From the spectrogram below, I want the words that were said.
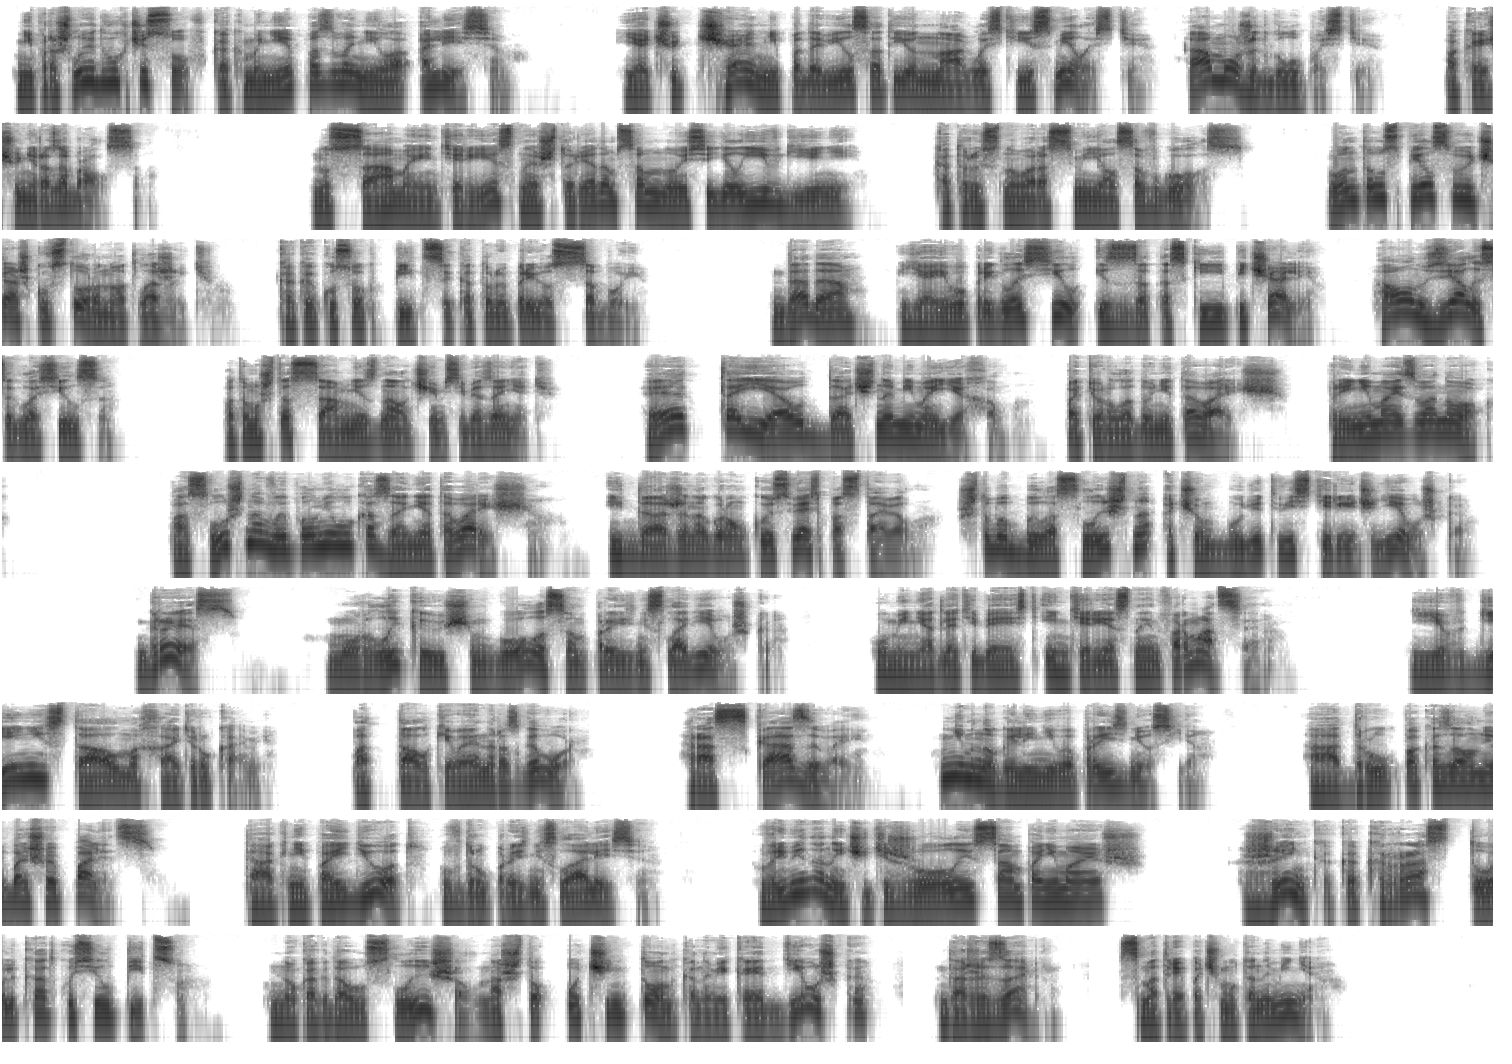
Не прошло и двух часов, как мне позвонила Олеся. Я чуть чаем не подавился от ее наглости и смелости. А может, глупости. Пока еще не разобрался. Но самое интересное, что рядом со мной сидел Евгений, который снова рассмеялся в голос. Он-то успел свою чашку в сторону отложить, как и кусок пиццы, которую привез с собой. Да-да, я его пригласил из-за тоски и печали, а он взял и согласился, потому что сам не знал, чем себя занять. Это я удачно мимо ехал, потер ладони товарищ. Принимай звонок. Послушно выполнил указание товарища и даже на громкую связь поставил, чтобы было слышно, о чем будет вести речь девушка. «Гресс», — мурлыкающим голосом произнесла девушка, «у меня для тебя есть интересная информация». Евгений стал махать руками, подталкивая на разговор. «Рассказывай», — немного лениво произнес я. А друг показал мне большой палец. «Так не пойдет», — вдруг произнесла Олеся. «Времена нынче тяжелые, сам понимаешь». Женька как раз только откусил пиццу. Но когда услышал, на что очень тонко намекает девушка, даже замер, смотря почему-то на меня.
